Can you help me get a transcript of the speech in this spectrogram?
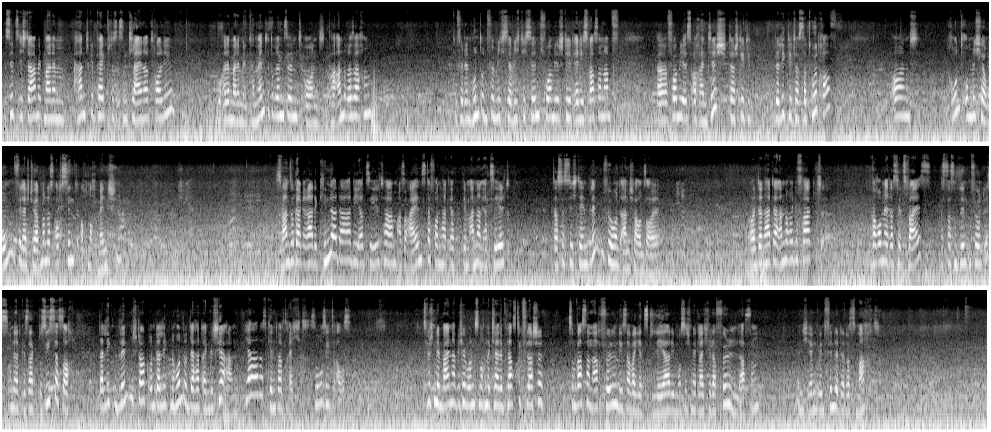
sitze ich da mit meinem Handgepäck. Das ist ein kleiner Trolley, wo alle meine Medikamente drin sind und ein paar andere Sachen die für den Hund und für mich sehr wichtig sind. Vor mir steht Annies Wassernapf. Äh, vor mir ist auch ein Tisch, da, steht die, da liegt die Tastatur drauf. Und rund um mich herum, vielleicht hört man das auch, sind auch noch Menschen. Es waren sogar gerade Kinder da, die erzählt haben, also eins davon hat er dem anderen erzählt, dass es sich den Blindenführhund anschauen soll. Und dann hat der andere gefragt, warum er das jetzt weiß dass das ein Blindenführhund ist. Und er hat gesagt, du siehst das doch. Da liegt ein Blindenstock und da liegt ein Hund und der hat ein Geschirr an. Ja, das Kind hat recht. So sieht's aus. Zwischen den Beinen habe ich übrigens noch eine kleine Plastikflasche zum Wasser nachfüllen. Die ist aber jetzt leer. Die muss ich mir gleich wieder füllen lassen, wenn ich irgendwen finde, der das macht.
